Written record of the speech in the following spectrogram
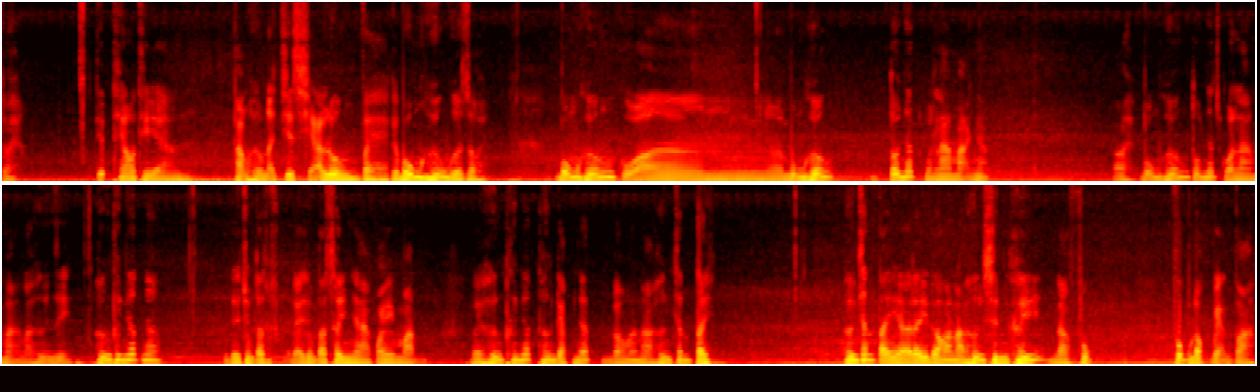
rồi, tiếp theo thì à, phạm hữu lại chia sẻ luôn về cái bốn hướng vừa rồi. Bốn hướng của bốn hướng tốt nhất của la mạng nhé rồi bốn hướng tốt nhất của la mạng là hướng gì? Hướng thứ nhất nhá. Để chúng ta để chúng ta xây nhà quay mặt về hướng thứ nhất hướng đẹp nhất đó là hướng chắn tây. Hướng chắn tây ở đây đó là hướng sinh khí là phục phúc lộc vẹn toàn.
